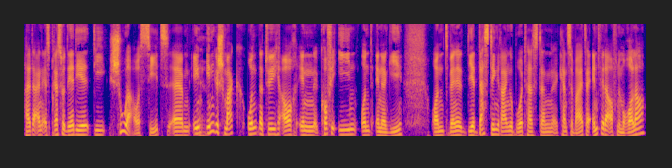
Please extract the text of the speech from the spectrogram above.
halt einen Espresso, der dir die Schuhe auszieht, ähm, in, ja. in Geschmack und natürlich auch in Koffein und Energie. Und wenn du dir das Ding reingebohrt hast, dann kannst du weiter entweder auf einem Roller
